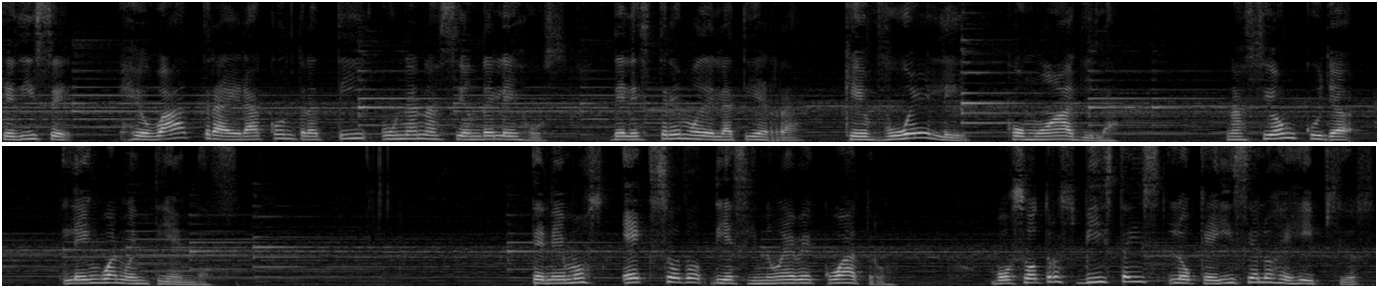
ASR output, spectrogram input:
que dice, Jehová traerá contra ti una nación de lejos, del extremo de la tierra, que vuele como águila, nación cuya lengua no entiendas. Tenemos Éxodo 19:4. Vosotros visteis lo que hice a los egipcios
